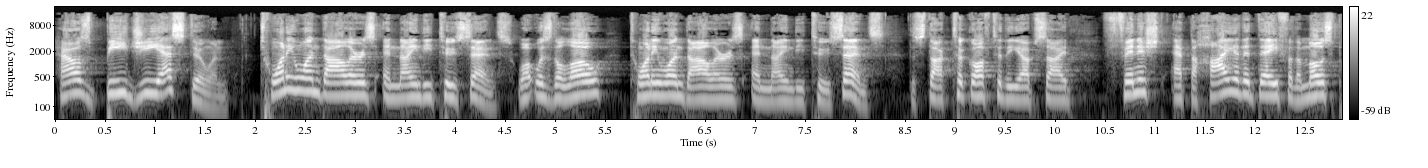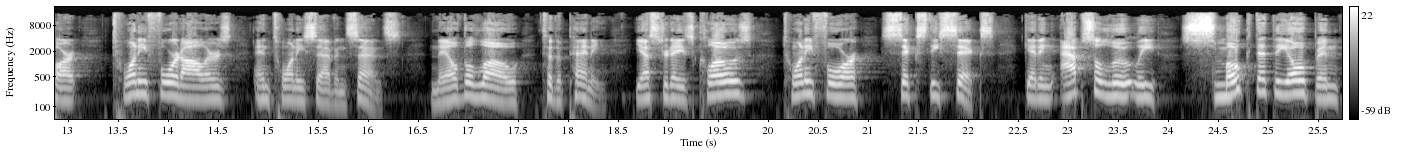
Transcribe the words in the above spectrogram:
How's BGS doing? $21.92. What was the low? $21.92. The stock took off to the upside, finished at the high of the day for the most part, $24.27. Nailed the low to the penny. Yesterday's close, 24.66. Getting absolutely smoked at the open,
